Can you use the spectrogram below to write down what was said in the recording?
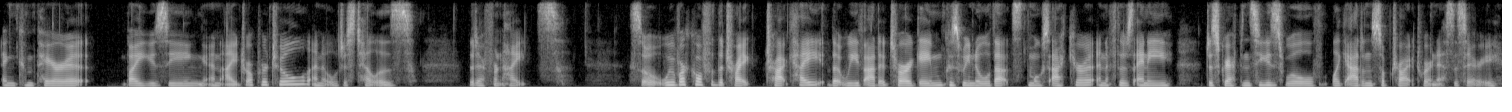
and compare it by using an eyedropper tool and it will just tell us the different heights. So we work off of the track, track height that we've added to our game because we know that's the most accurate and if there's any discrepancies we'll like add and subtract where necessary.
